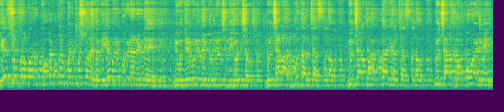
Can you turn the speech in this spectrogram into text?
యేసు ప్రభువును పొగడ్తలు పట్టించుకోలేదండి. ఏమని పొగిడాడంటే నువ్వు దేవుని దగ్గర నుంచి దిగి వచ్చావు. నువ్వు చాలా అద్భుతాలు చేస్తున్నావు. నువ్వు చాలా మహత్కార్యాలు చేస్తున్నావు. నువ్వు చాలా గొప్పవాడివి.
